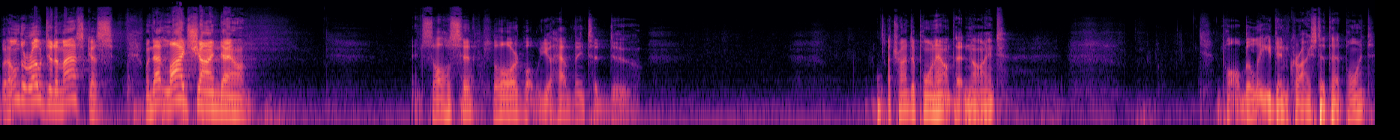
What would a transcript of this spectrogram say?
But on the road to Damascus, when that light shined down, and Saul said, Lord, what will you have me to do? I tried to point out that night. Paul believed in Christ at that point.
